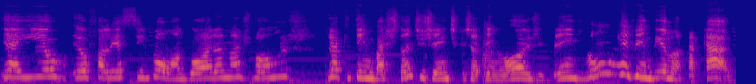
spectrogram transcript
E aí eu, eu falei assim, bom, agora nós vamos, já que tem bastante gente que já tem loja e vende, vamos revender no atacado?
